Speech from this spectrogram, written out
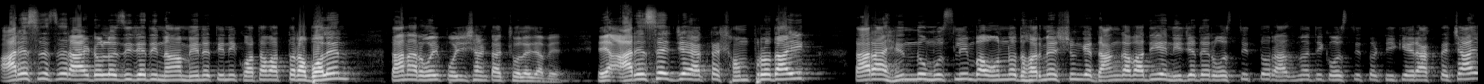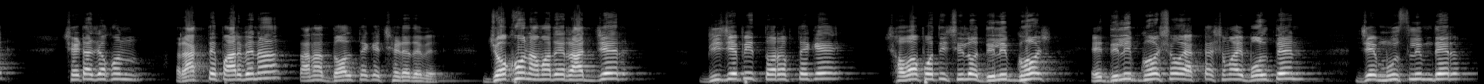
আরএসএসের আইডিওলজি যদি না মেনে তিনি কথাবার্তা বলেন, তানার ওই পজিশনটা চলে যাবে। এই আরএসএস যে একটা সাম্প্রদায়িক, তারা হিন্দু, মুসলিম বা অন্য ধর্মের সঙ্গে দাঙ্গা বাঁধিয়ে নিজেদের অস্তিত্ব, রাজনৈতিক অস্তিত্ব টিকিয়ে রাখতে চায়, সেটা যখন রাখতে পারবে না তারা দল থেকে ছেড়ে দেবে। যখন আমাদের রাজ্যের বিজেপির তরফ থেকে সভাপতি ছিল দিলীপ ঘোষ। এই দিলীপ ঘোষও একটা সময় বলতেন যে মুসলিমদের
